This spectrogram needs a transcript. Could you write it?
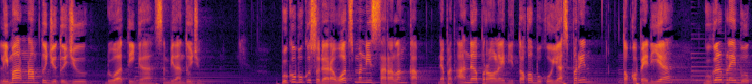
5677 2397. Buku-buku saudara Watchmeni secara lengkap dapat Anda peroleh di toko buku Yasmerin, Tokopedia, Google Playbook,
